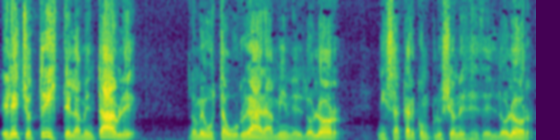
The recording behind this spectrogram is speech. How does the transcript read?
El hecho triste, lamentable, no me gusta burgar a mí en el dolor, ni sacar conclusiones desde el dolor,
